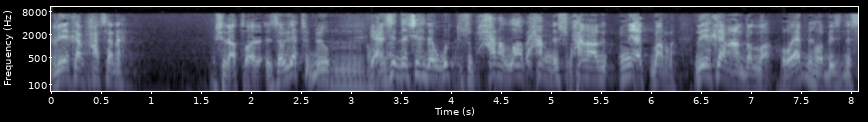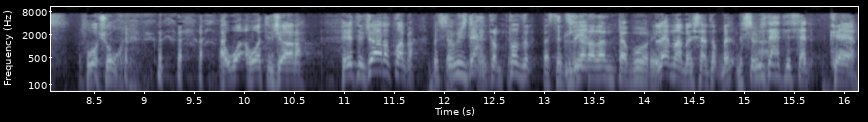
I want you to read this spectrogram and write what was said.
ليه كم حسنة؟ مش الأطفال الزوجات في البيوت. يعني سيدنا الشيخ ده قلت سبحان الله بحمده سبحان الله 100 مرة. ليه كام عند الله؟ هو يا ابني هو بيزنس هو شغل. هو هو تجارة. هي تجارة طبعا بس مفيش داعي تنتظر. بس؟ التجارة لن تبور. لا ما بس بس مش داعي تسأل. كام؟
